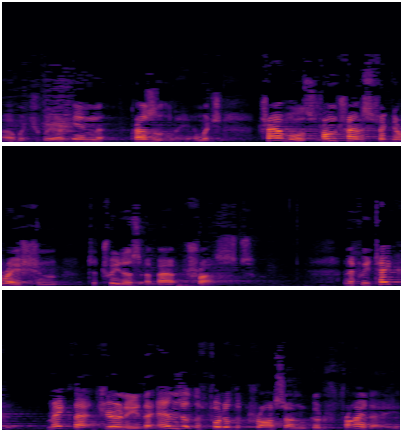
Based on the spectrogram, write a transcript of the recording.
uh, which we are in presently, and which travels from Transfiguration to treat us about trust. And if we take make that journey that ends at the foot of the cross on Good Friday,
